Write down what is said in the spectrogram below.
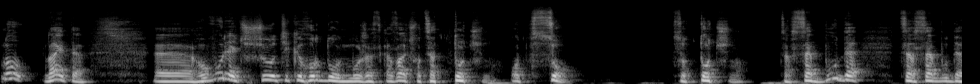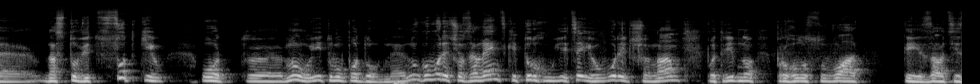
Ну, знаєте, е, говорять, що тільки Гордон може сказати, що це точно. От все. Все точно. Це все буде, це все буде на 100%. От, е, ну і тому подобне. Ну, говорять, що Зеленський торгується і говорить, що нам потрібно проголосувати за ці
